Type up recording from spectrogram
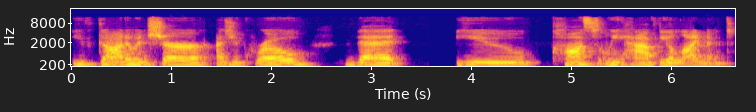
you've got to ensure as you grow that you constantly have the alignment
